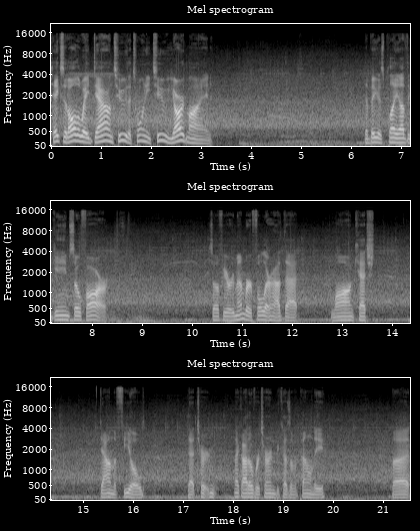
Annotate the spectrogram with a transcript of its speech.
takes it all the way down to the 22 yard line. The biggest play of the game so far. So if you remember, Fuller had that long catch down the field that turned that got overturned because of a penalty. But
